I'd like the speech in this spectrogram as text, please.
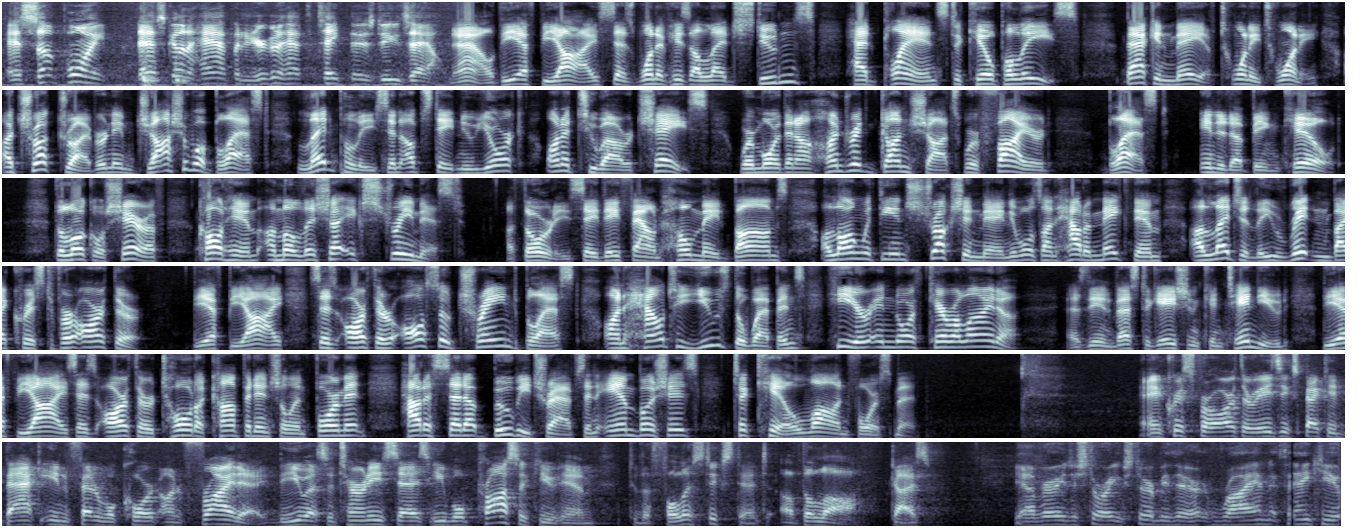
At some point, that's going to happen and you're going to have to take those dudes out. Now, the FBI says one of his alleged students had plans to kill police. Back in May of 2020, a truck driver named Joshua Blessed led police in upstate New York on a two hour chase where more than 100 gunshots were fired Blessed ended up being killed. The local sheriff called him a militia extremist. Authorities say they found homemade bombs along with the instruction manuals on how to make them, allegedly written by Christopher Arthur. The FBI says Arthur also trained Blessed on how to use the weapons here in North Carolina. As the investigation continued, the FBI says Arthur told a confidential informant how to set up booby traps and ambushes to kill law enforcement. And Christopher Arthur is expected back in federal court on Friday. The U.S. attorney says he will prosecute him to the fullest extent of the law. Guys. Yeah, very disturbing story there, Ryan. Thank you.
